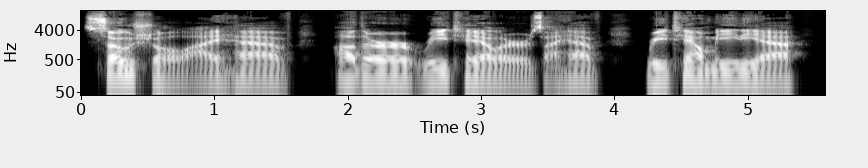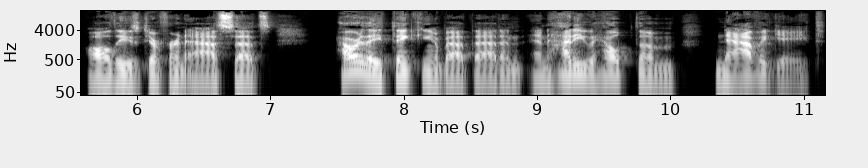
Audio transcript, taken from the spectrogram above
social. I have other retailers. I have retail media. All these different assets. How are they thinking about that, and and how do you help them navigate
